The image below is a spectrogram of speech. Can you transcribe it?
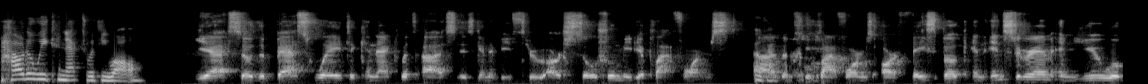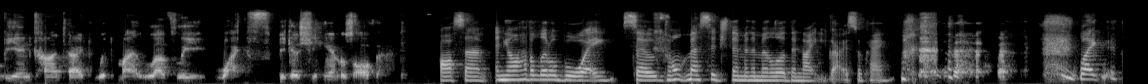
How do we connect with you all? Yeah, so the best way to connect with us is going to be through our social media platforms. Okay. Uh, those two platforms are Facebook and Instagram, and you will be in contact with my lovely wife because she handles all that. Awesome. And y'all have a little boy. So don't message them in the middle of the night, you guys, okay? like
